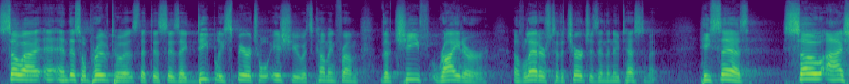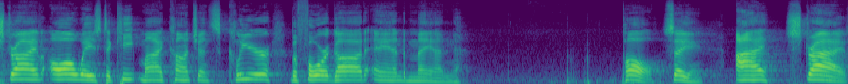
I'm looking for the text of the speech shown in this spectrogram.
So uh, I, and this will prove to us that this is a deeply spiritual issue. It's coming from the chief writer of letters to the churches in the New Testament he says, So I strive always to keep my conscience clear before God and man. Paul saying, I strive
